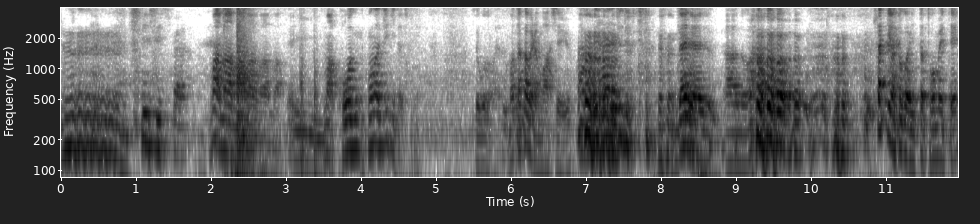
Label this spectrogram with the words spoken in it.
親戚からまあまあまあまあまあまあいい。まあこんこんな時期だしね。そういうことねまたカメラ回してるよ。あ ちょっとちょっと。大丈夫大丈夫。あの さっきのところ一旦止めて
